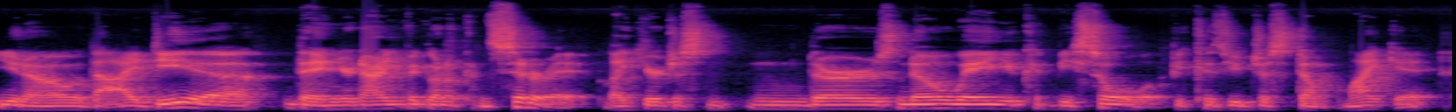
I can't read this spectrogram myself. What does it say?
you know the idea, then you're not even going to consider it. Like you're just there's no way you could be sold because you just don't like it.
